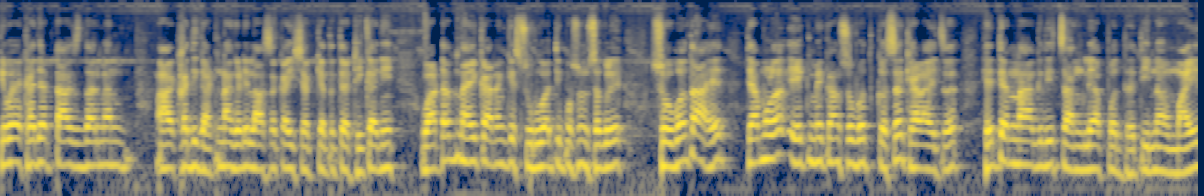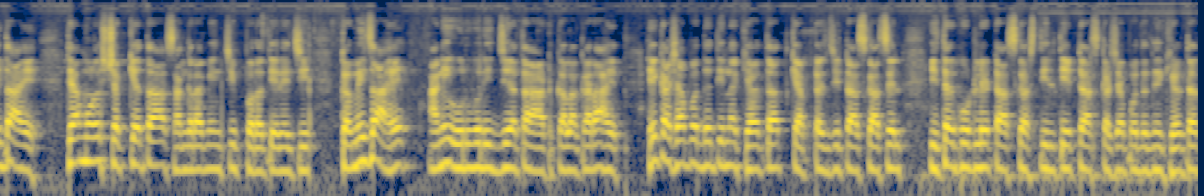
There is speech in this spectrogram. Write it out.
किंवा एखाद्या टास्क दरम्यान एखादी घटना घडेल असं काही शक्यता त्या ठिकाणी वाटत नाही. कारण की सुरुवातीपासून सगळे सोबत आहेत. त्यामुळं एकमेकांसोबत कसं खेळायचं हे त्यांना अगदी चांगल्या पद्धतीनं माहीत आहे. त्यामुळं शक्यता संग्रामींची परत येण्याची कमीच आहे. आणि उर्वरित जे आता आठ कलाकार आहेत हे कशा पद्धतीनं खेळतात कॅप्टन्सी टास्क असेल इतर कुठले टास्क असतील ते टास्क कशा पद्धतीने खेळतात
